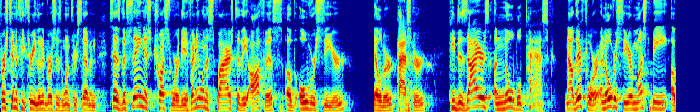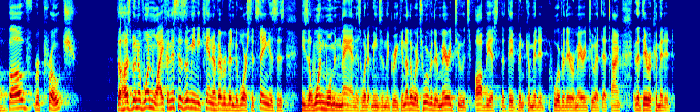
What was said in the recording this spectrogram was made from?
1 Timothy 3, look at verses 1 through 7. says, The saying is trustworthy. If anyone aspires to the office of overseer, elder, pastor, he desires a noble task. Now, therefore, an overseer must be above reproach, the husband of one wife. And this doesn't mean he can't have ever been divorced. It's saying is, is he's a one woman man, is what it means in the Greek. In other words, whoever they're married to, it's obvious that they've been committed, whoever they were married to at that time, that they were committed.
